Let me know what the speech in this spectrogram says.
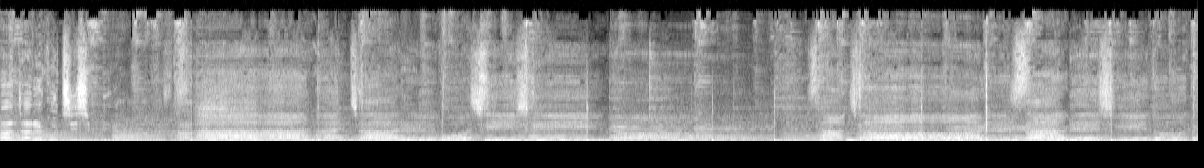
상한 자를 고치십니다. 상한 자를 고치시며 상처를 싸매시도다.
